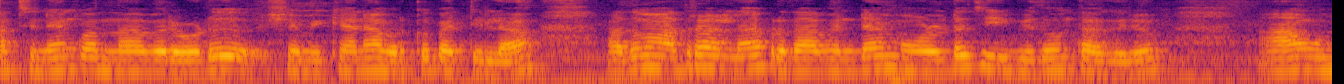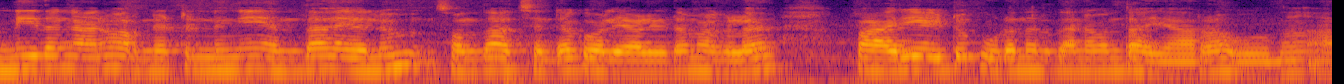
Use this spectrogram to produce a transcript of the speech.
അച്ഛനെയും കൊന്നവരോട് ക്ഷമിക്കാൻ അവർക്ക് പറ്റില്ല. അതുമാത്രമല്ല പ്രതാപന്റെ മോളുടെ ജീവിതവും തകരും. ആ ഉണ്ണി ഇതെങ്ങാനും അറിഞ്ഞിട്ടുണ്ടെങ്കിൽ എന്തായാലും സ്വന്തം അച്ഛന്റെ കൊലയാളിയുടെ മകളെ ഭാര്യയായിട്ട് കൂടെ നിർത്താൻ അവൻ തയ്യാറാവുമെന്ന് ആ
